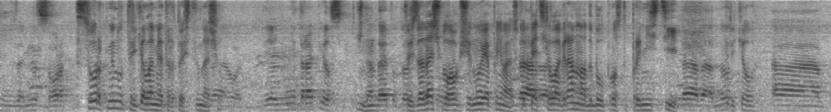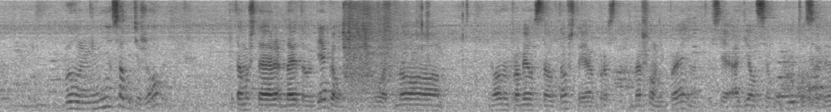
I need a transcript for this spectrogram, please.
я не знаю, минут 40. 40 минут 3 километра, то есть ты начал. Да, вот. Я не торопился, потому что я до этого То есть задача была вообще, ну я понимаю, 105 да, килограмм надо было просто пронести. Да, да, ну, 3 кило. а, было не особо тяжело, потому что я до этого бегал, вот, но главная проблема стала в том, что я просто подошел неправильно, то есть я оделся, укутался, я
